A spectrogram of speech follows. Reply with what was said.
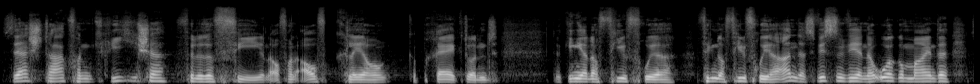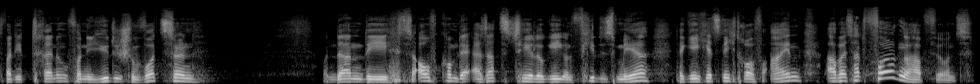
sehr stark von griechischer Philosophie und auch von Aufklärung geprägt. Und das ging ja noch viel früher, fing noch viel früher an. Das wissen wir in der Urgemeinde. Das war die Trennung von den jüdischen Wurzeln. Und dann die, das Aufkommen der Ersatztheologie und vieles mehr. Da gehe ich jetzt nicht drauf ein. Aber es hat Folgen gehabt für uns.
